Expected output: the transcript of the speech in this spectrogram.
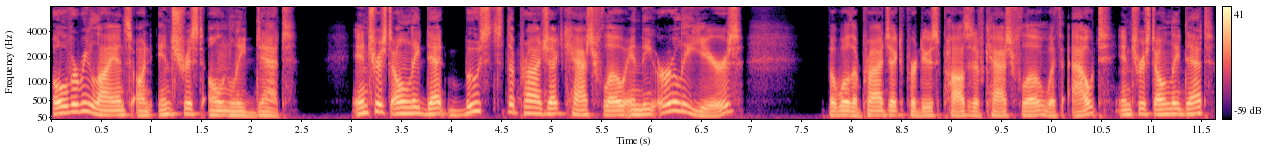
Over reliance on interest only debt. Interest only debt boosts the project cash flow in the early years, but will the project produce positive cash flow without interest only debt?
